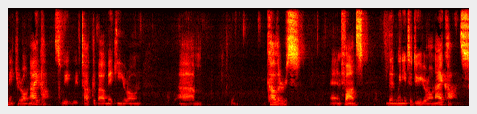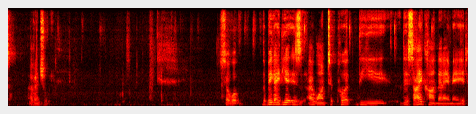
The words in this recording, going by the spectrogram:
make your own icons. We, we've talked about making your own um, colors and fonts, then we need to do your own icons eventually. So what the big idea is I want to put the this icon that I made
